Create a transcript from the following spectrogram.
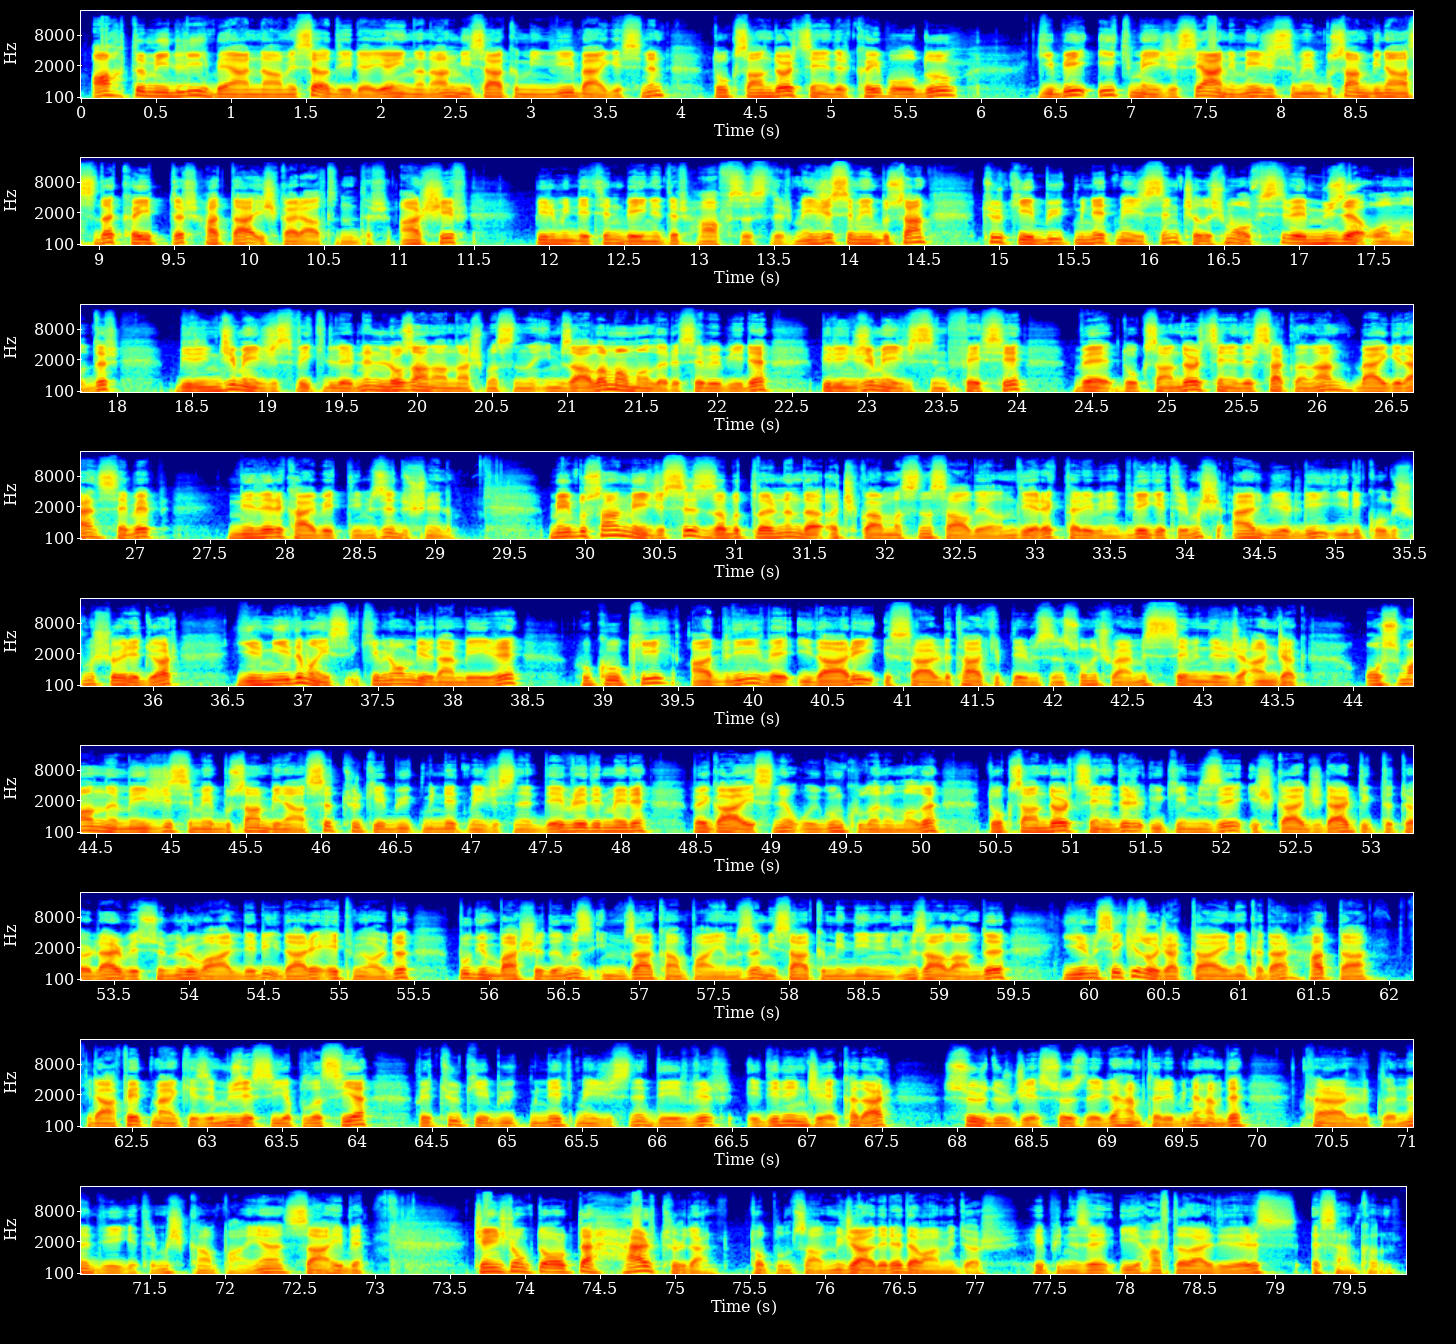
Ahd-ı Milli Beyannamesi adıyla yayınlanan Misak-ı Milli belgesinin 94 senedir kayıp olduğu gibi ilk meclis yani Meclis-i Mebusan binası da kayıptır hatta işgal altındadır. Arşiv bir milletin beynidir, hafızasıdır. Meclis-i Mebusan, Türkiye Büyük Millet Meclisi'nin çalışma ofisi ve müze olmalıdır. Birinci Meclis vekillerinin Lozan Anlaşması'nı imzalamamaları sebebiyle Birinci Meclis'in feshi ve 94 senedir saklanan belgeden sebep neleri kaybettiğimizi düşünelim. Mebusan Meclisi zabıtlarının da açıklanmasını sağlayalım diyerek talebini dile getirmiş. El Birliği iyilik oluşumu şöyle diyor. 27 Mayıs 2011'den beri hukuki, adli ve idari ısrarlı takiplerimizin sonuç vermesi sevindirici ancak Osmanlı Meclisi Mebusan binası Türkiye Büyük Millet Meclisi'ne devredilmeli ve gayesine uygun kullanılmalı. 94 senedir ülkemizi işgalciler, diktatörler ve sömürü valileri idare etmiyordu. Bugün başladığımız imza kampanyamızı Misak-ı Milli'nin imzalandığı 28 Ocak tarihine kadar hatta Hilafet Merkezi Müzesi yapılasıya ve Türkiye Büyük Millet Meclisi'ne devir edilinceye kadar sürdüreceğiz sözleriyle hem talebini hem de kararlılıklarını dile getirmiş kampanya sahibi. Change.org'da her türden toplumsal mücadele devam ediyor. Hepinize iyi haftalar dileriz. Esen kalın.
